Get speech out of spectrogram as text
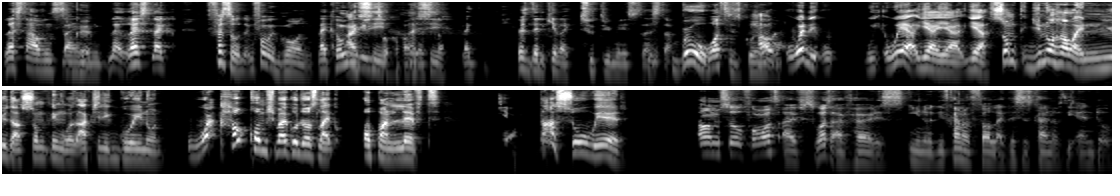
Leicester haven't signed. Okay. Let, let's like first of all before we go on, like can we really see, talk about I Leicester? see. Like let's dedicate like two three minutes to Leicester. Bro, what is going how on? where did where yeah yeah yeah something you know how I knew that something was actually going on. What how come Schmeichel just like up and left? Yeah. That's so weird. Um, so from what I've what I've heard is, you know, they've kind of felt like this is kind of the end of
